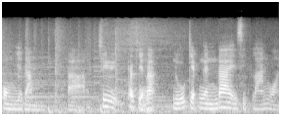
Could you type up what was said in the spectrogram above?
พงเยดำอ่าชื่อเขาเขียนว่าหนูเก็บเงินได้ 10 ล้านวอน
